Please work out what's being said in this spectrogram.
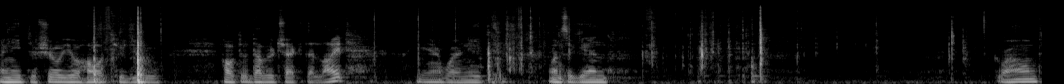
I need to show you how to do, how to double check the light. Here what I need, once again, ground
